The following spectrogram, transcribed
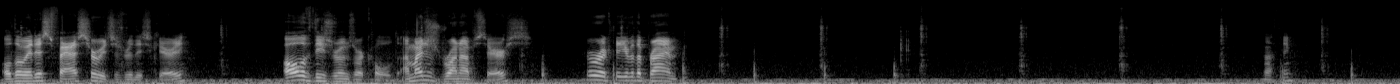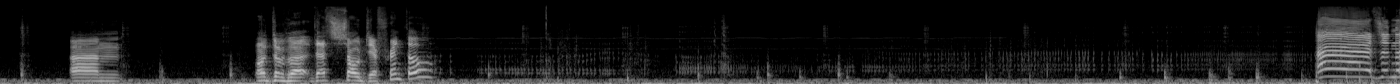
Although it is faster, which is really scary. All of these rooms are cold. I might just run upstairs. Correct, thank you for the prime. Nothing. Um. Oh, that's so different, though? Ah, it's in the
